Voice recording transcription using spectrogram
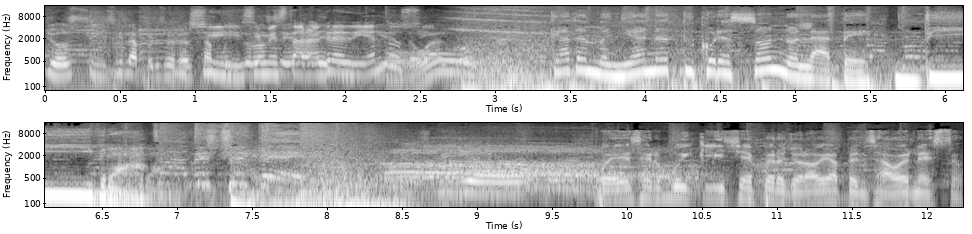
Yo sí, si la persona está Sí, muy si me están agrediendo. Cada mañana tu corazón no late. Vibra. Puede ser muy cliché, pero yo lo había pensado en esto.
